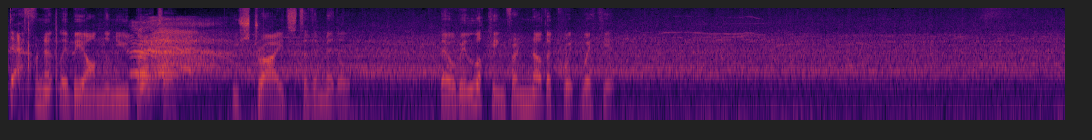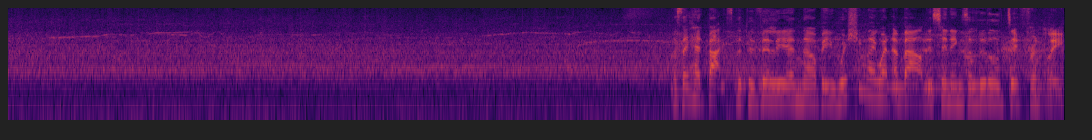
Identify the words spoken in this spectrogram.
definitely be on the new batter, who strides to the middle. They will be looking for another quick wicket. As they head back to the pavilion, they'll be wishing they went about this innings a little differently.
